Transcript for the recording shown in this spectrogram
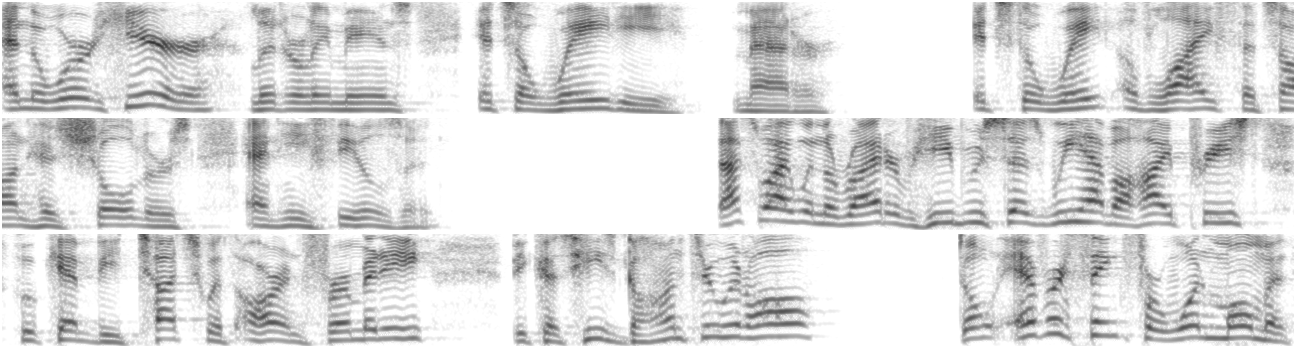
And the word here literally means it's a weighty matter. It's the weight of life that's on his shoulders, and he feels it. That's why when the writer of Hebrews says we have a high priest who can be touched with our infirmity because he's gone through it all, don't ever think for one moment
